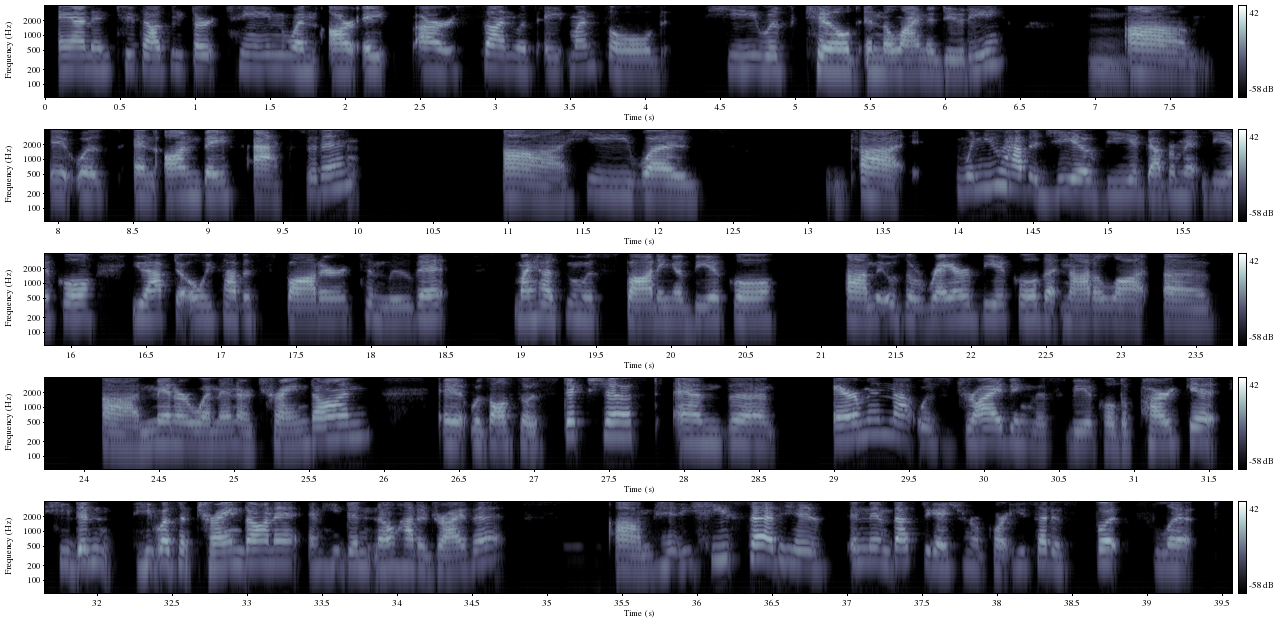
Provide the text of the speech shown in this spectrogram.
And in 2013, when our eight our son was eight months old, he was killed in the line of duty. Mm, Um, it was an on base accident. Uh, he was, uh, when you have a GOV, a government vehicle, you have to always have a spotter to move it. My husband was spotting a vehicle. Um, it was a rare vehicle that not a lot of uh, men or women are trained on. It was also a stick shift, and the airman that was driving this vehicle to park it, he didn't, he wasn't trained on it, and he didn't know how to drive it. Um, he, he said his in the investigation report, he said his foot slipped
